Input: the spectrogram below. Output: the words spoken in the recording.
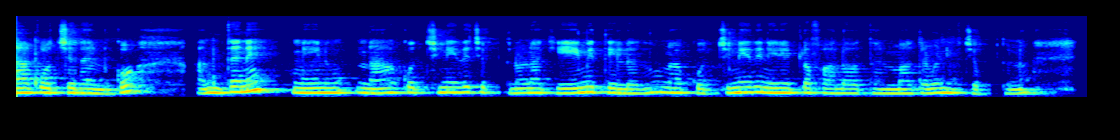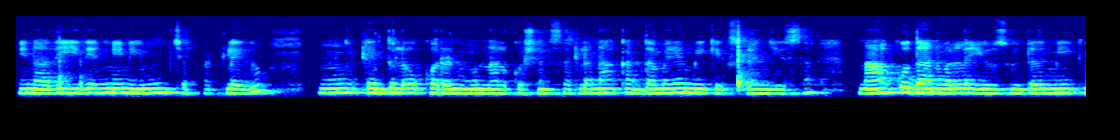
నాకు వచ్చేది అనుకో అంతనే నేను నాకు వచ్చినదే చెప్తున్నా. నాకు ఏమీ తెలియదు నాకు వచ్చినది నేను ఎట్లా ఫాలో అవుతాను మాత్రమే నీకు చెప్తున్నా. నేను అది ఇది అని నేను ఏం చెప్పట్లేదు. టెన్త్లో ఒక రెండు మూడు నాలుగు క్వశ్చన్స్ అట్లా నాకు అర్థమైన మీకు ఎక్స్ప్లెయిన్ చేస్తాను నాకు దానివల్ల యూజ్ ఉంటుంది మీకు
